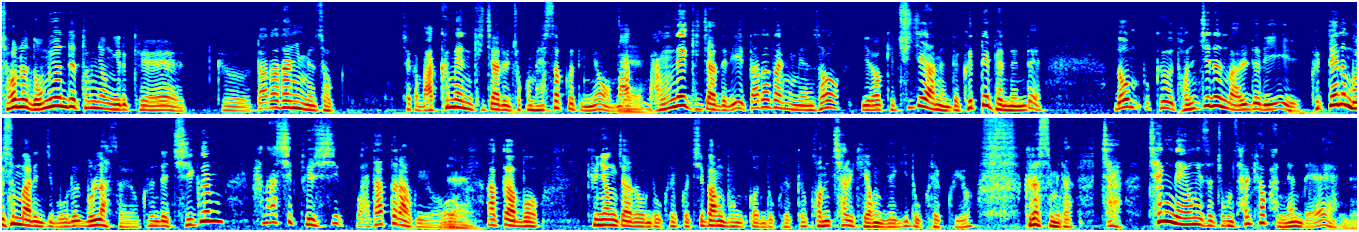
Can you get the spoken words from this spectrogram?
저는 노무현 대통령 이렇게 그 따라다니면서 제가 마크맨 기자를 조금 했었거든요. 막, 네. 막내 기자들이 따라다니면서 이렇게 취재하는데 그때 뵀는데 너무 그 던지는 말들이 그때는 무슨 말인지 모를, 몰랐어요. 그런데 지금 하나씩 둘씩 와닿더라고요. 네. 아까 뭐 균형자론도 그랬고 지방분권도 그랬고 검찰 개혁 얘기도 그랬고요. 그렇습니다. 자, 책 내용에서 좀 살펴봤는데 네.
